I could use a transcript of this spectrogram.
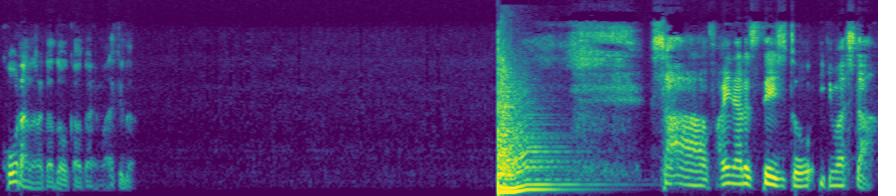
コーラなのかどうかわかりませんけど。さあ、ファイナルステージと行きました。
